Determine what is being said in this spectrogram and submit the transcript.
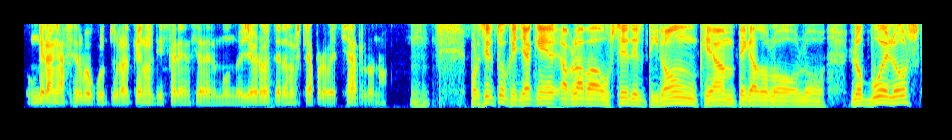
un gran acervo cultural que nos diferencia del mundo. Yo creo que tenemos que aprovecharlo, ¿no? Por cierto, que ya que hablaba usted del tirón que han pegado los los vuelos.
